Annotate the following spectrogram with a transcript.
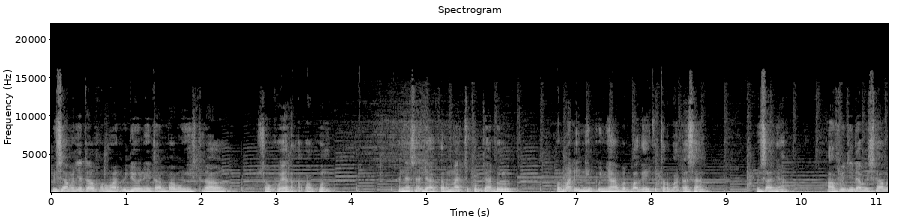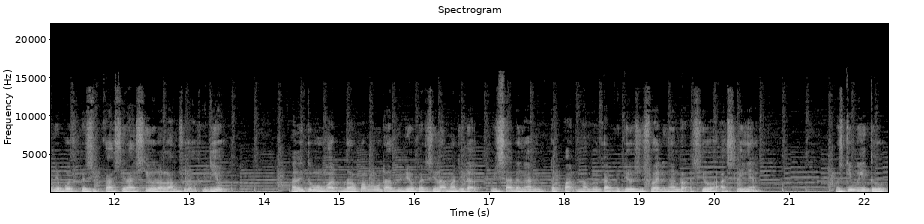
bisa menyetel format video ini tanpa menginstal software apa pun. Hanya saja karena cukup jadul, format ini punya berbagai keterbatasan. Misalnya, AVI tidak bisa menyebut spesifikasi rasio dalam sebuah video. Hal itu membuat beberapa pemutar video versi lama tidak bisa dengan tepat menampilkan video sesuai dengan rasio aslinya. Meski begitu,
